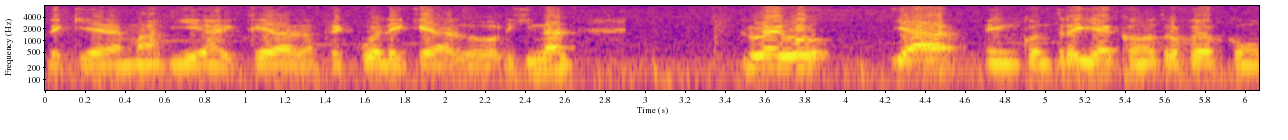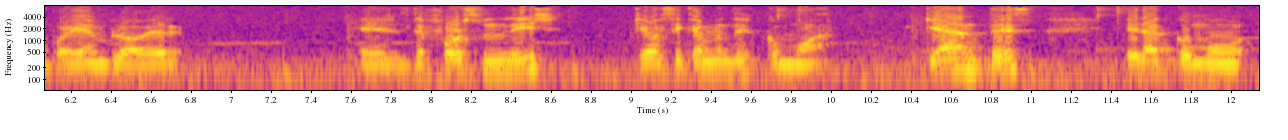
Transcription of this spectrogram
de que era más vieja y que era la precuela y que era lo original. Luego ya me encontré ya con otros juegos como por ejemplo, a ver, el The Force Unleashed, que básicamente es como que antes era como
